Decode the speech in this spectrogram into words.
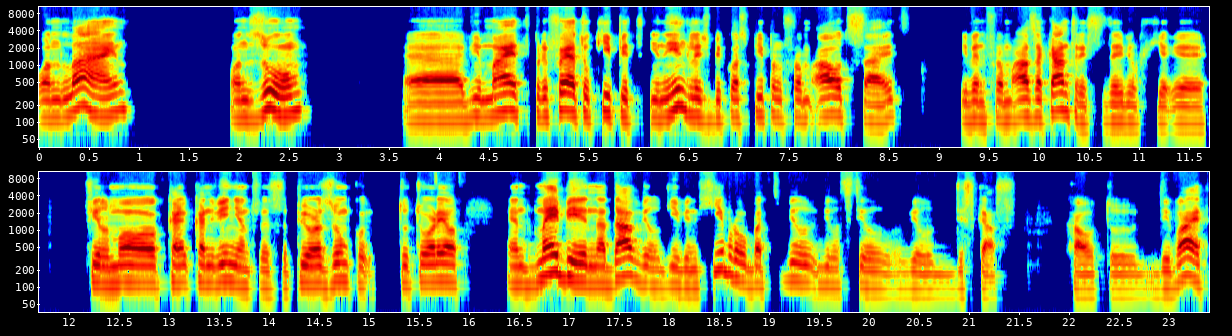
online on Zoom, uh, we might prefer to keep it in English because people from outside, even from other countries, they will uh, feel more co- convenient with the pure Zoom tutorial. And maybe Nadav will give in Hebrew, but we'll, we'll still will discuss how to divide.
